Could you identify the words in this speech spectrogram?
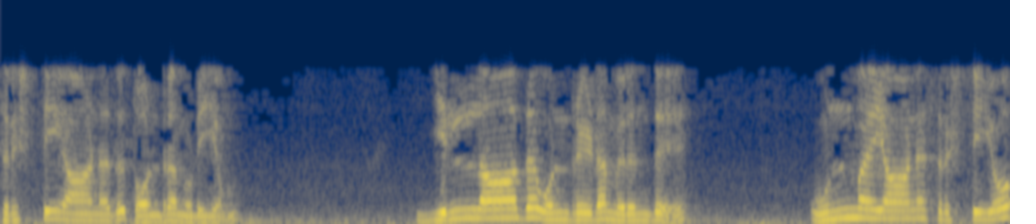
சிருஷ்டியானது தோன்ற முடியும். இல்லாத ஒன்றிடமிருந்து உண்மையான சிருஷ்டியோ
